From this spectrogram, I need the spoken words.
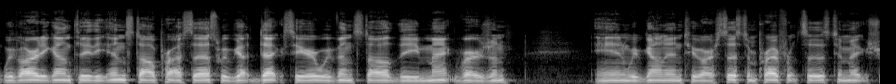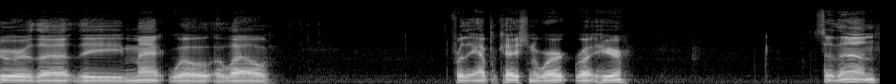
we've already gone through the install process. We've got Dex here. We've installed the Mac version and we've gone into our system preferences to make sure that the Mac will allow for the application to work right here. So then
